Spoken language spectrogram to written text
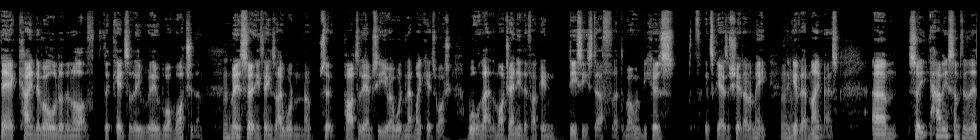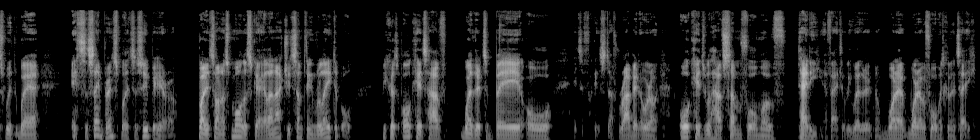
they're kind of older than a lot of the kids that they, they would want watching them. I mean, there's certainly things I wouldn't, parts of the MCU I wouldn't let my kids watch. Won't let them watch any of the fucking DC stuff at the moment because it fucking scares the shit out of me. They Mhm. give them nightmares. Um, so having something like this where, where it's the same principle, it's a superhero, but it's on a smaller scale and actually it's something relatable because all kids have, whether it's a bear or it's a fucking stuffed rabbit or whatever, all kids will have some form of teddy, effectively, whether it, no, whatever, whatever form it's going to take.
